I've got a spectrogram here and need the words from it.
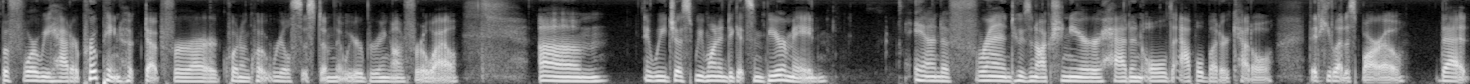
before we had our propane hooked up for our quote unquote real system that we were brewing on for a while. Um, and we just we wanted to get some beer made and a friend who's an auctioneer had an old apple butter kettle that he let us borrow that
